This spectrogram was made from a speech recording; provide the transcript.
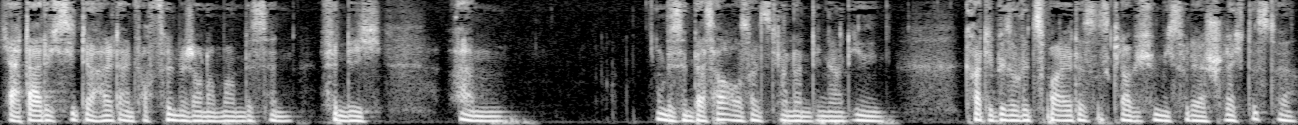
ja, dadurch sieht er halt einfach filmisch auch nochmal ein bisschen, finde ich, ähm, ein bisschen besser aus als die anderen Dinger. Die, gerade Episode 2, das ist, glaube ich, für mich so der schlechteste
